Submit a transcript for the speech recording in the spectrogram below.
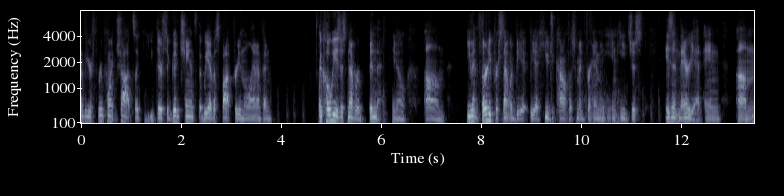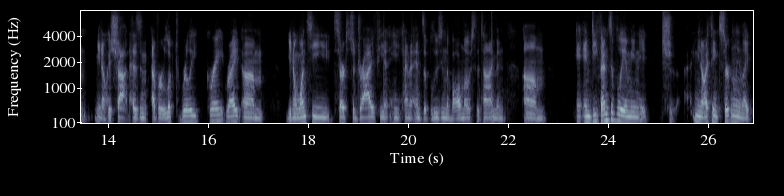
of your three point shots, like there's a good chance that we have a spot for you in the lineup. And Kogi has just never been that, you know. Um, even 30% would be be a huge accomplishment for him, and he, and he just isn't there yet. And um, you know, his shot hasn't ever looked really great, right? Um, you know, once he starts to drive, he he kind of ends up losing the ball most of the time, and um, and defensively, I mean, it, you know, I think certainly like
